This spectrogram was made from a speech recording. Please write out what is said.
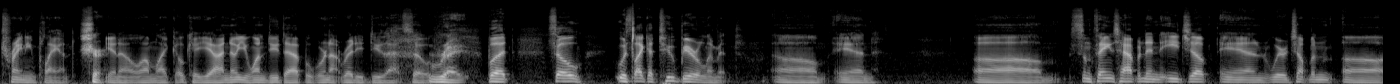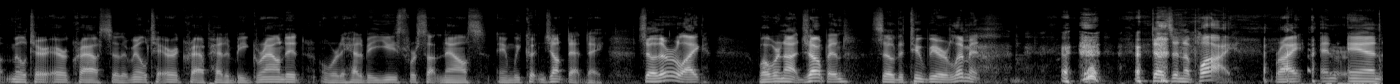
training plan. Sure. You know, I'm like, okay, yeah, I know you want to do that, but we're not ready to do that. So Right. but so it was like a two beer limit, um, and um, some things happened in Egypt, and we were jumping uh, military aircraft. So the military aircraft had to be grounded, or they had to be used for something else, and we couldn't jump that day. So they were like, "Well, we're not jumping, so the two beer limit doesn't apply." Right, and and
